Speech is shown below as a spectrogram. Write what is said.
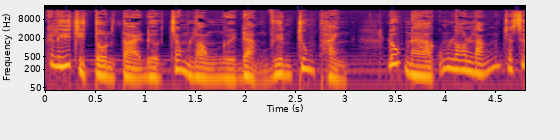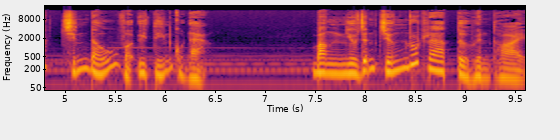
Cái lý chỉ tồn tại được trong lòng người đảng viên trung thành, lúc nào cũng lo lắng cho sức chiến đấu và uy tín của đảng. Bằng nhiều dẫn chứng rút ra từ huyền thoại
